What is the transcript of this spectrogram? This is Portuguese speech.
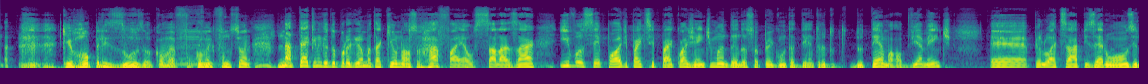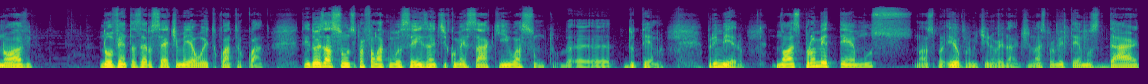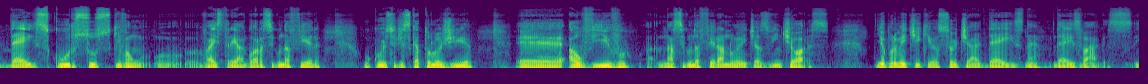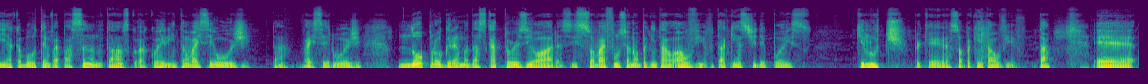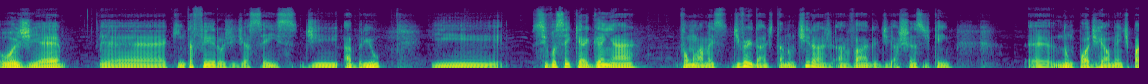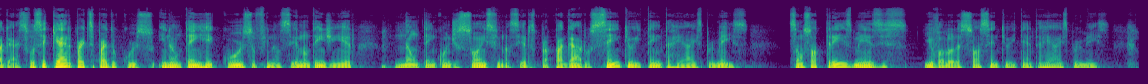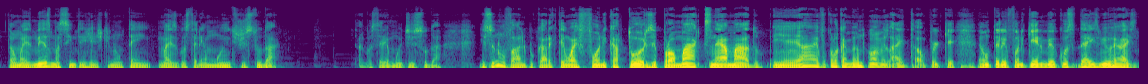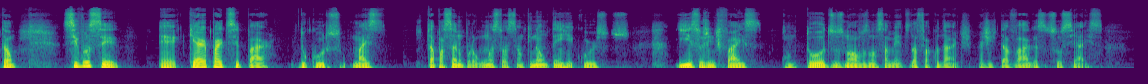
que roupa eles usam, como é, como é que funciona. Na técnica do programa está aqui o nosso Rafael Salazar e você pode participar com a gente mandando a sua pergunta dentro do, do tema, obviamente, é, pelo WhatsApp 011 9 90076844. Tem dois assuntos para falar com vocês antes de começar aqui o assunto do, uh, do tema. Primeiro, nós prometemos, nós, eu prometi na verdade, nós prometemos dar 10 cursos que vão vai estrear agora segunda-feira, o curso de escatologia é, ao vivo na segunda-feira à noite às 20 horas. E eu prometi que ia sortear 10, né? 10 vagas. E acabou o tempo, vai passando, tá? A correria. Então vai ser hoje, tá? Vai ser hoje no programa das 14 horas. Isso só vai funcionar para quem tá ao vivo, tá? Quem assistir depois, que lute, porque é só para quem tá ao vivo, tá? É, hoje é, é quinta-feira, hoje é dia 6 de abril. E se você quer ganhar, vamos lá, mas de verdade, tá? Não tira a, a vaga, de, a chance de quem é, não pode realmente pagar. Se você quer participar do curso e não tem recurso financeiro, não tem dinheiro, não tem condições financeiras para pagar os 180 reais por mês, são só três meses e o valor é só 180 reais por mês. Então, mas mesmo assim tem gente que não tem, mas gostaria muito de estudar. Eu gostaria muito de estudar. Isso não vale para o cara que tem um iPhone 14 Pro Max, né, amado? E, ah, eu vou colocar meu nome lá e tal, porque é um telefone que ele meu custa 10 mil reais. Então, se você é, quer participar do curso, mas está passando por alguma situação que não tem recursos, isso a gente faz com todos os novos lançamentos da faculdade. A gente dá vagas sociais.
